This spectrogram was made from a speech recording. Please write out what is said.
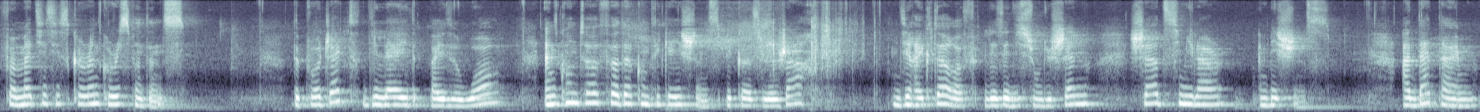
from Matisse's current correspondence the project, delayed by the war, encountered further complications because Lejard, director of Les Éditions du Chêne, shared similar ambitions. At that time,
